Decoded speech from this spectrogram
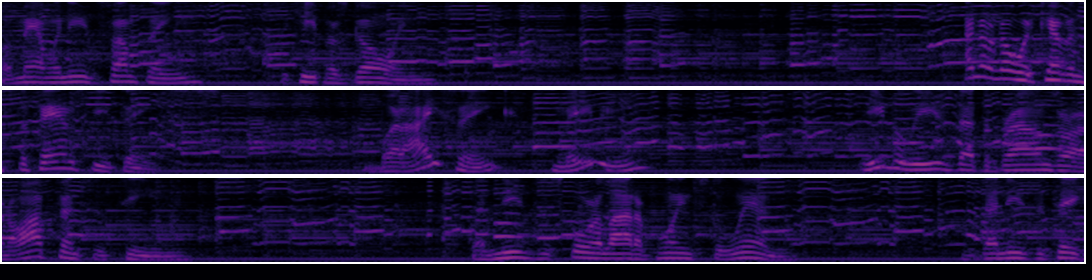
but man, we need something to keep us going. I don't know what Kevin Stefanski thinks, but I think maybe he believes that the Browns are an offensive team that needs to score a lot of points to win, that needs to take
